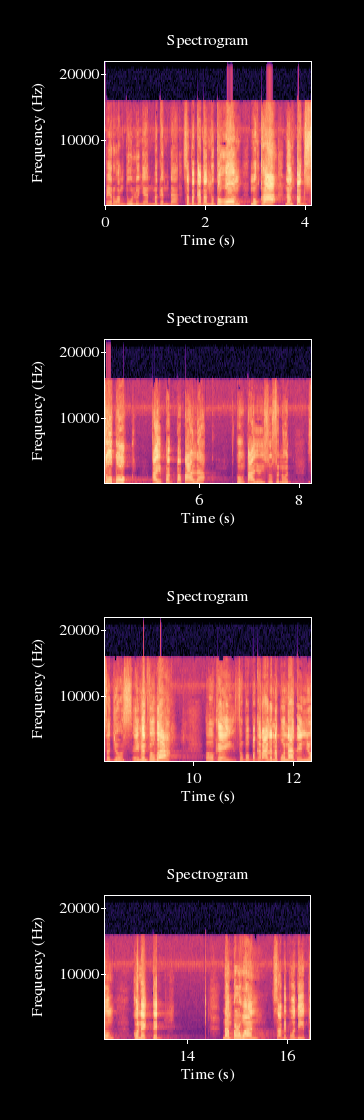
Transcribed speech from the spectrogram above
Pero ang dulo niyan maganda. Sapagkat ang totoong mukha ng pagsubok ay pagpapala kung tayo'y susunod sa Diyos. Amen po ba? Okay, so pag-aralan na po natin yung connected. Number one, sabi po dito,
